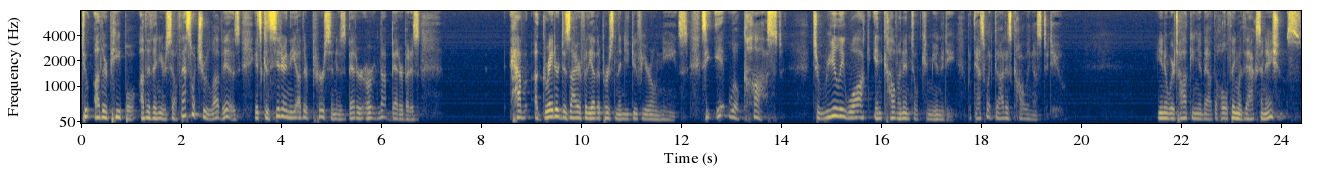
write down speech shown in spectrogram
to other people other than yourself. That's what true love is. It's considering the other person as better, or not better, but as have a greater desire for the other person than you do for your own needs. See, it will cost to really walk in covenantal community, but that's what God is calling us to do. You know, we're talking about the whole thing with vaccinations.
